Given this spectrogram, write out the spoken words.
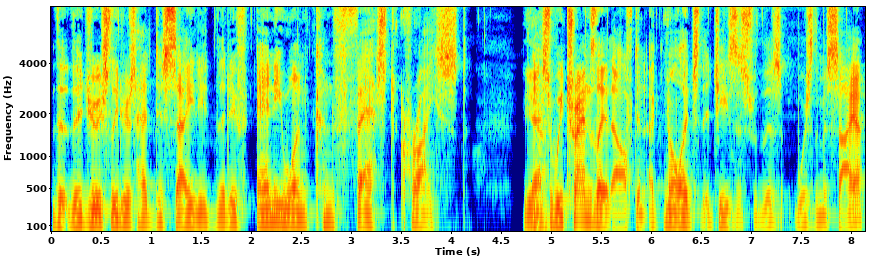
That the Jewish leaders had decided that if anyone confessed Christ, yeah. so we translate that often, acknowledge that Jesus was, was the Messiah.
